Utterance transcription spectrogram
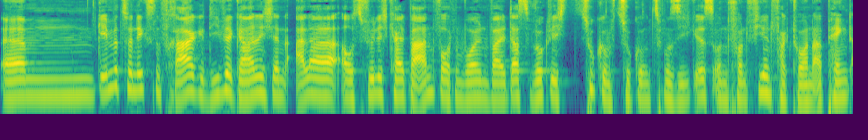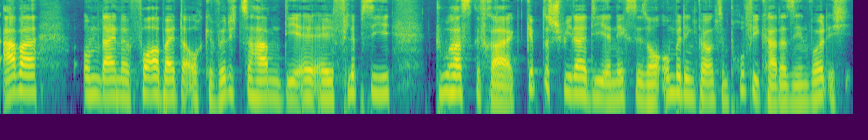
Ähm, gehen wir zur nächsten Frage, die wir gar nicht in aller Ausführlichkeit beantworten wollen, weil das wirklich Zukunft, Zukunftsmusik ist und von vielen Faktoren abhängt. Aber um deine Vorarbeit da auch gewürdigt zu haben, DLL Flipsy, du hast gefragt, gibt es Spieler, die ihr nächste Saison unbedingt bei uns im Profikader sehen wollt? Ich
